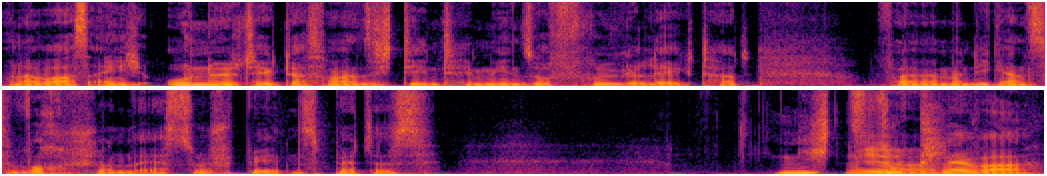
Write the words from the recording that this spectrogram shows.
Und dann war es eigentlich unnötig, dass man sich den Termin so früh gelegt hat. Vor allem, wenn man die ganze Woche schon erst so spät ins Bett ist. Nicht so Ja. clever.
